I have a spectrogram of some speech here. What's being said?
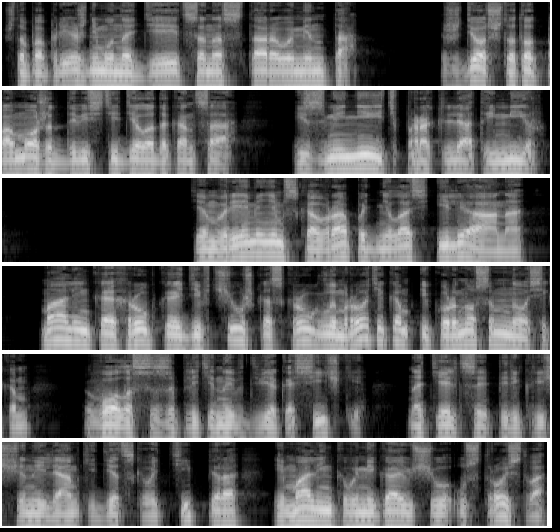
что по-прежнему надеется на старого мента. Ждет, что тот поможет довести дело до конца, изменить проклятый мир. Тем временем с ковра поднялась Илиана, маленькая хрупкая девчушка с круглым ротиком и курносым носиком. Волосы заплетены в две косички, на тельце перекрещены лямки детского типпера и маленького мигающего устройства,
